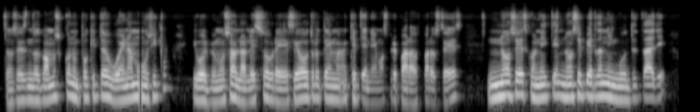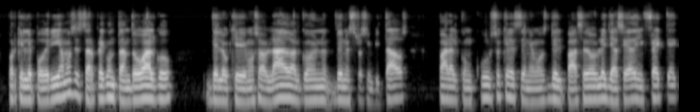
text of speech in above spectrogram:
Entonces nos vamos con un poquito de buena música y volvemos a hablarles sobre ese otro tema que tenemos preparados para ustedes. No se desconecten, no se pierdan ningún detalle porque le podríamos estar preguntando algo de lo que hemos hablado, algo de nuestros invitados para el concurso que les tenemos del pase doble, ya sea de Infected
